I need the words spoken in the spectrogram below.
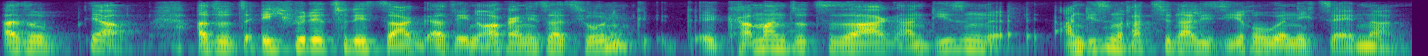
Also ja, also ich würde zunächst sagen, also in Organisationen kann man sozusagen an diesen, an diesen Rationalisierungen nichts ändern.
